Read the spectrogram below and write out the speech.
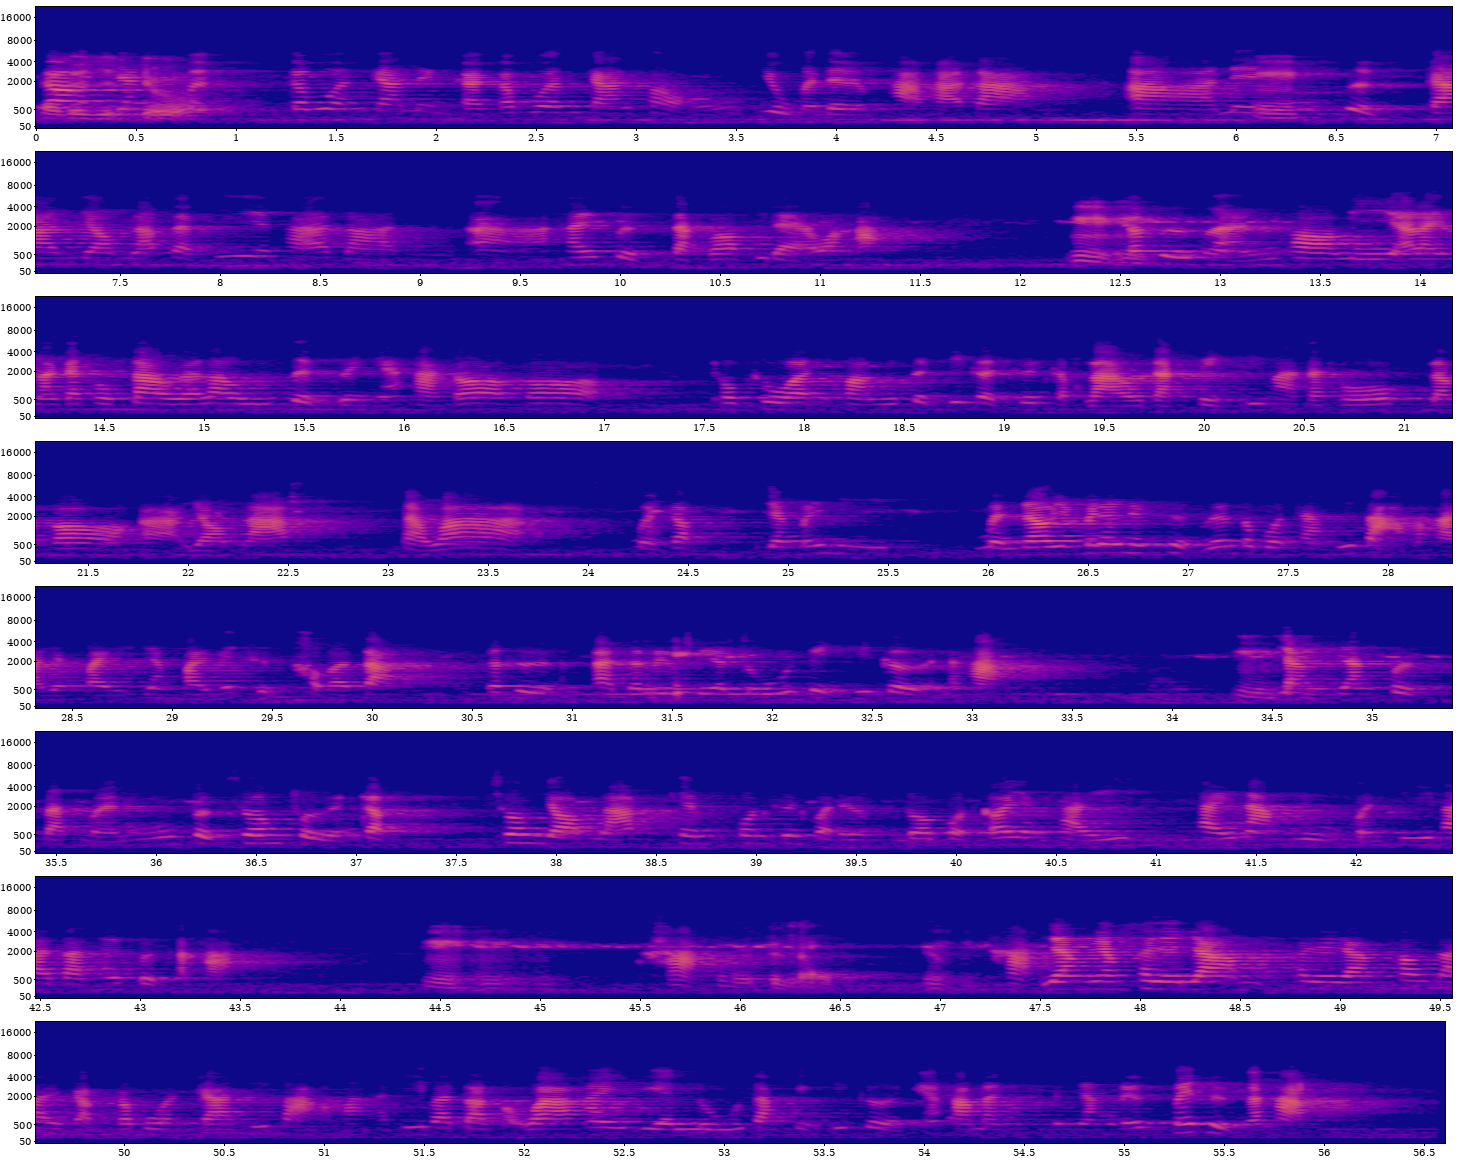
ก็ได้ยินยังอยู่ฝึกกระบวนการหนึ่งกับกระบวนการสองอยู่เหมือนเดิมค่ะพระอาจารย์อ่า เน้นฝึกการยอมรับแบบที่พระอาจารย์อ่าให้ฝึกจากรอบที่แล้วอะค่ะอืมอืก็มคือเหมือนพอมีอะไรมากระทบเราแล้วเรารู้สึกอะไรเงี้ยค่ะ ก็ก็ทบทวนความรู้สึกที่เกิดขึ้นกับเราจากสิ่งที่มากระทบ แล้วก็อ่ายอมรับ แต่ว่าเหมือนกับยังไม่มีเหมือนเรายังไม่ได้นึกถึงเรื่องกระบวนการที่สามอะค่ะยังไปยังไปไม่ถึงขอบอาจารย์ก็คืออาจจะลืมเรียนรู้สิ่งที่เกิดนะคะอืม ยังยังฝึกแบบเหมือนฝึกช่วงฝืนกับช่วงยอมรับเข้มข้นขึ้นกว่าเดิม ตัวกฎก็ยังใช้ใช้นำอยู่เหมือนที่พระอาจารย์ให้ฝึกอะค่ะ อืมอืมอืมค่ะไม่เป็นไรอืมค่ะ ยังยังพยายามพยายามเข้าใจกับกระบวนการที่สามอะค่ะที่พระอาจารย์บอกว่าให้เรียนรู้จากสิ่งที่เกิดเนี่ยค่ะมันมันยังนึกไม่ถึงอะค่ะ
